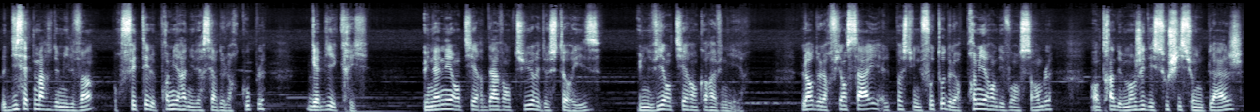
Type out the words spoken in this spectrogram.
Le 17 mars 2020, pour fêter le premier anniversaire de leur couple, Gabi écrit Une année entière d'aventures et de stories, une vie entière encore à venir. Lors de leur fiançailles, elle poste une photo de leur premier rendez-vous ensemble, en train de manger des sushis sur une plage,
